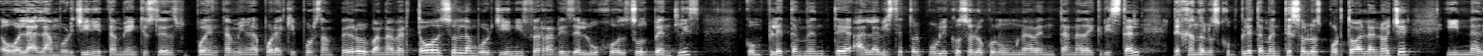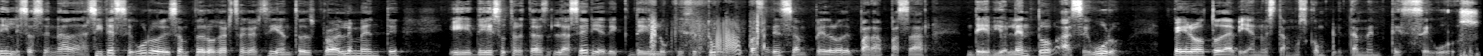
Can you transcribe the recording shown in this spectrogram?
o la Lamborghini también, que ustedes pueden caminar por aquí por San Pedro, van a ver todos esos Lamborghinis, Ferraris de lujo, sus Bentleys, completamente a la vista de todo el público, solo con una ventana de cristal, dejándolos completamente solos por toda la noche y nadie les hace nada. Así de seguro de San Pedro Garza García. Entonces, probablemente eh, de eso trata la serie, de, de, lo que se tuvo que pasar en San Pedro de, para pasar de violento a seguro. Pero todavía no estamos completamente seguros.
